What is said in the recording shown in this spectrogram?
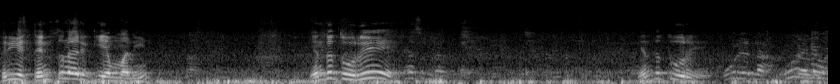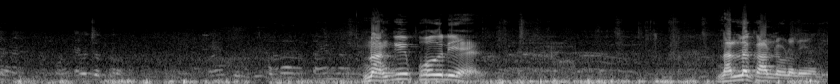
பெரிய டென்ஷனாக இருக்கியம்மா நீ. எந்த தூர்? எந்த தூர்? இன்னும் அங்கேயும் போகலையே. நல்ல காலில் விடலையா நீ?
